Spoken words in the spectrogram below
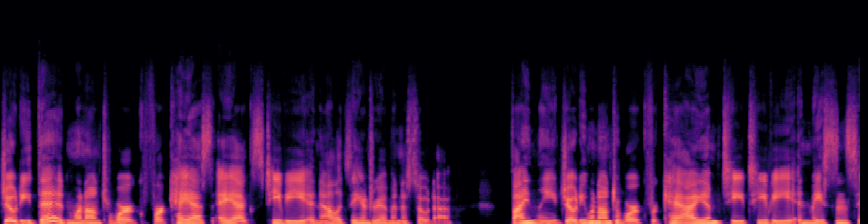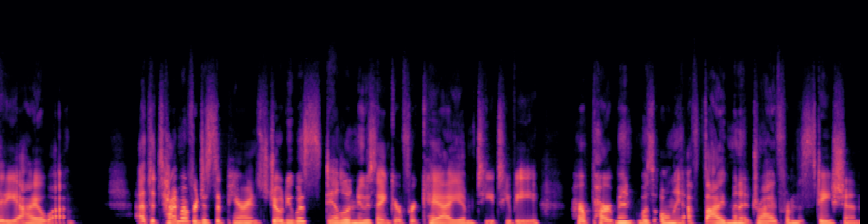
Jodi then went on to work for KSAX TV in Alexandria, Minnesota. Finally, Jodi went on to work for KIMT TV in Mason City, Iowa. At the time of her disappearance, Jodi was still a news anchor for KIMT TV. Her apartment was only a five minute drive from the station.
